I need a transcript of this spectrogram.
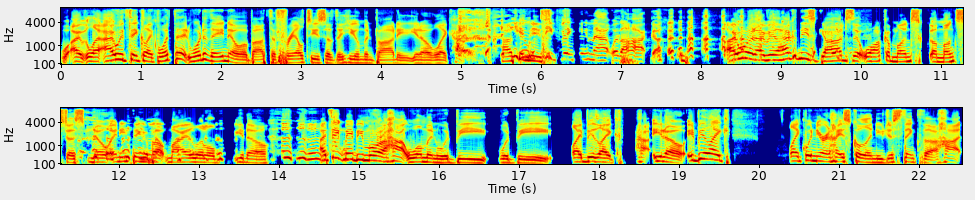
I, I would think like, what that, what do they know about the frailties of the human body? You know, like how, how you can would these? be thinking that with a hot gun. I would. I mean, how can these gods that walk amongst amongst us know anything about my little, you know? I think maybe more a hot woman would be would be. I'd be like, you know, it'd be like like when you're in high school and you just think the hot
